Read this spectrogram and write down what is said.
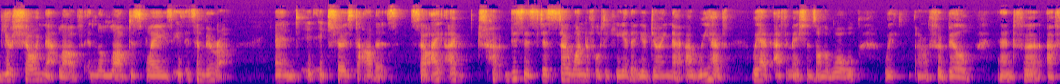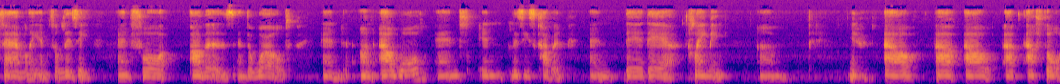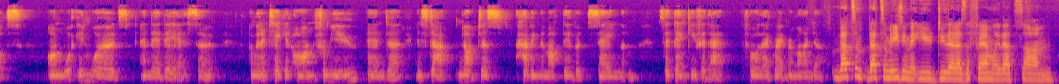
you're showing that love, and the love displays, it's a mirror and it, shows to others. So I, I this is just so wonderful to hear that you're doing that. Uh, we have we have affirmations on the wall with uh, for Bill and for our family and for Lizzie and for others and the world and on our wall and in Lizzie's cupboard, and they're there claiming, um, you know, our, our our our our thoughts on in words, and they're there. So I'm going to take it on from you and uh, and start not just having them up there, but saying them. So thank you for that for that great reminder. That's that's amazing that you do that as a family. That's um,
